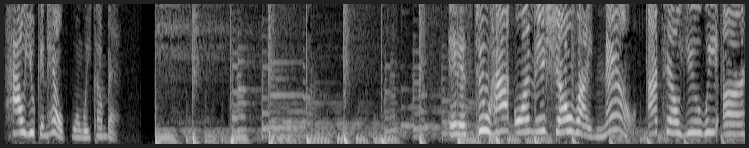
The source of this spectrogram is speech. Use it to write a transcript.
how you can help when we come back. It is too hot on this show right now. I tell you, we are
